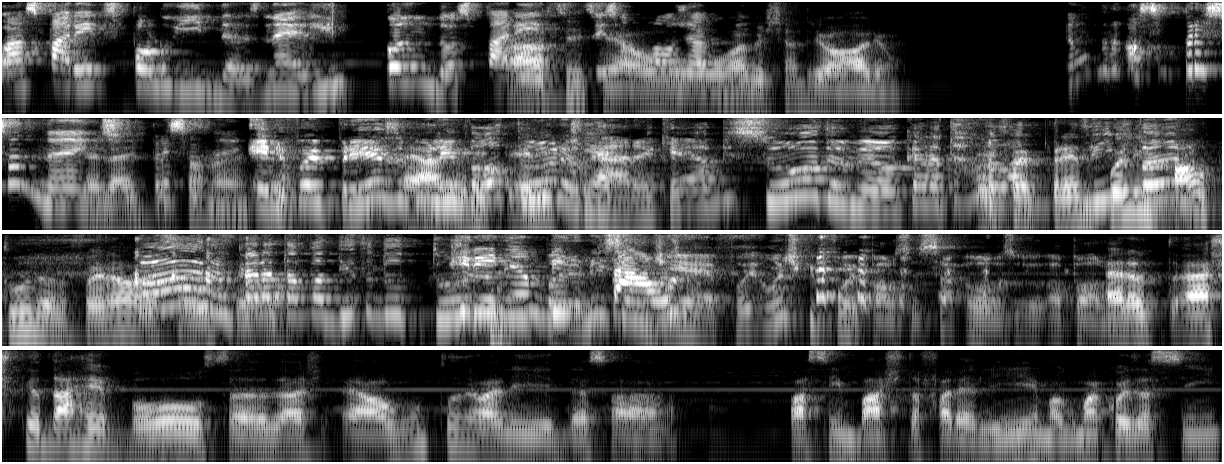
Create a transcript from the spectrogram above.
as paredes poluídas, né? Limpando as paredes. Ah, sim, sim, é o, o Alexandre Orion. É um negócio impressionante, ele é impressionante. Ele foi preso é, por limpar ele, o túnel, tinha... cara, que é absurdo, meu. O cara tava ele lá foi preso limpando. por limpar o túnel, não foi não? Cara, o cara lá. tava dentro do túnel Crime limpando. Eu nem sei onde é. Foi, onde que foi, Paulo? Você sabe? Apolo? Era, acho que o da Rebouça, é algum túnel ali dessa... Passa embaixo da Faria Lima, alguma coisa assim.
